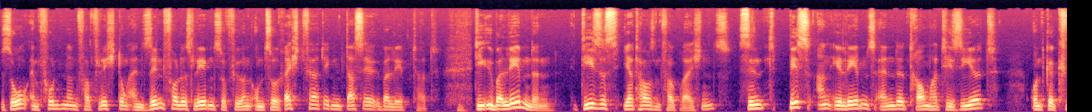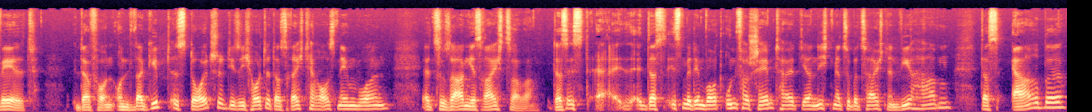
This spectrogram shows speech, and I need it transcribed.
so empfundenen Verpflichtung, ein sinnvolles Leben zu führen, um zu rechtfertigen, dass er überlebt hat. Die Überlebenden dieses Jahrtausendverbrechens sind bis an ihr Lebensende traumatisiert und gequält davon. Und da gibt es Deutsche, die sich heute das Recht herausnehmen wollen, äh, zu sagen, jetzt reicht's aber. Das ist, äh, das ist mit dem Wort Unverschämtheit ja nicht mehr zu bezeichnen. Wir haben das Erbe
